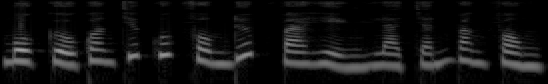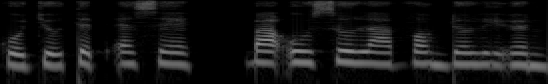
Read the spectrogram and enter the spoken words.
một cựu quan chức quốc phòng Đức và hiện là chánh văn phòng của Chủ tịch EC, bà Ursula von der Leyen.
